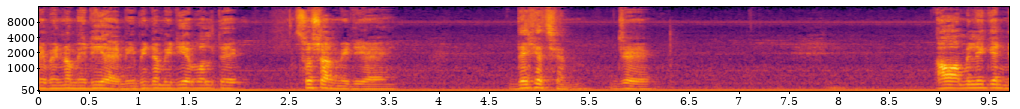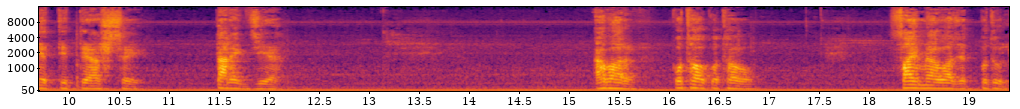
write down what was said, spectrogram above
বিভিন্ন মিডিয়ায়, বিভিন্ন মিডিয়া বলতে সোশ্যাল মিডিয়ায় দেখেছেন যে আওয়ামী লীগের নেতৃত্বে আসছে তারেক জিয়া। আবার কোথাও কোথাও সাইমা ওয়াজেদ পুতুল।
